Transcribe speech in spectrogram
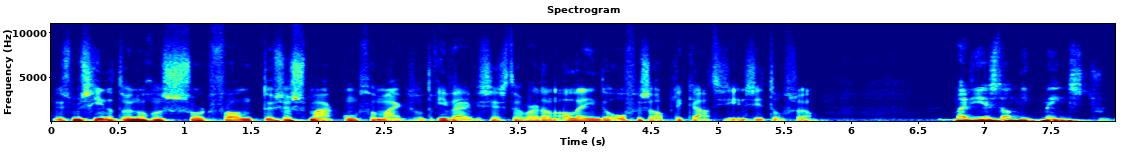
Dus misschien dat er nog een soort van tussensmaak komt van Microsoft 365, waar dan alleen de Office-applicaties in zitten of zo. maar die is dan niet mainstream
